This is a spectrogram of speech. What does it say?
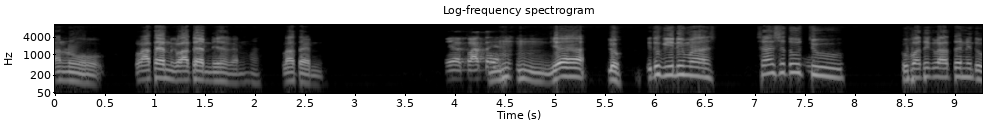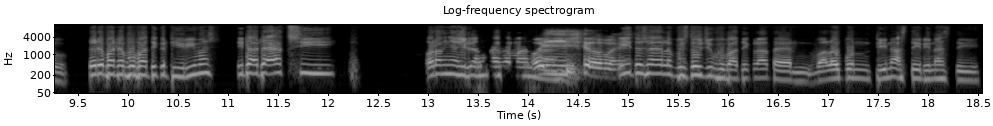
anu Klaten, Klaten ya kan, Mas. Klaten. Ya, Klaten. Mm-mm. Ya, loh, itu gini, Mas. Saya setuju. Bupati Klaten itu. Daripada Bupati Kediri, Mas, tidak ada aksi. Orangnya hilang entah ke mana. Oh iya. Itu saya lebih setuju Bupati Klaten, walaupun dinasti-dinasti.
